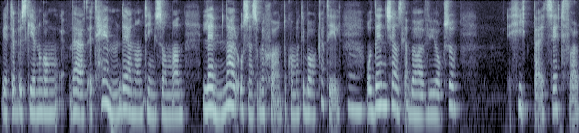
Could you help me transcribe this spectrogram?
vet jag beskrev någon gång det här att ett hem det är någonting som man lämnar och sen som är skönt att komma tillbaka till. Och den känslan behöver vi också hitta ett sätt för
